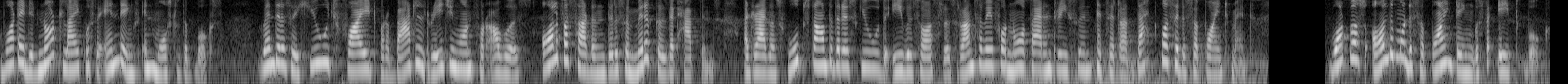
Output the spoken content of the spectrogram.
What I did not like was the endings in most of the books. When there is a huge fight or a battle raging on for hours, all of a sudden there is a miracle that happens. A dragon swoops down to the rescue, the evil sorceress runs away for no apparent reason, etc. That was a disappointment. What was all the more disappointing was the eighth book.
